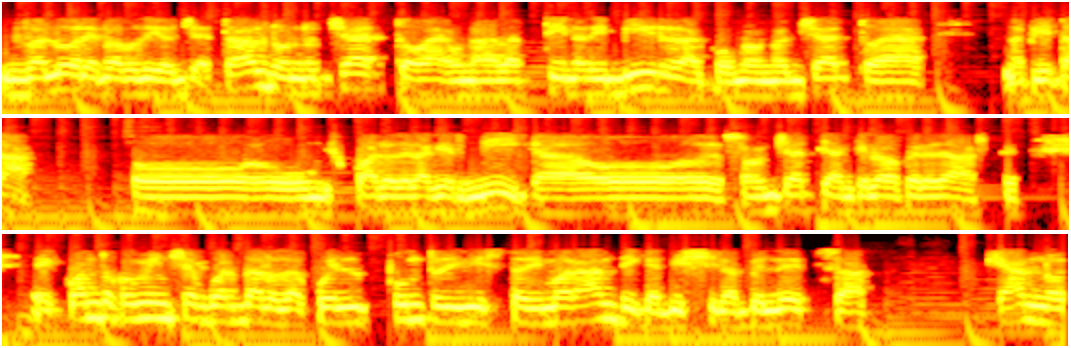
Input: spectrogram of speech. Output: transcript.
il valore proprio di oggetto. Tra l'altro un oggetto è una lattina di birra come un oggetto è la pietà o il quadro della Guernica o sono oggetti anche le opere d'arte e quando cominci a guardarlo da quel punto di vista di Morandi capisci la bellezza che hanno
